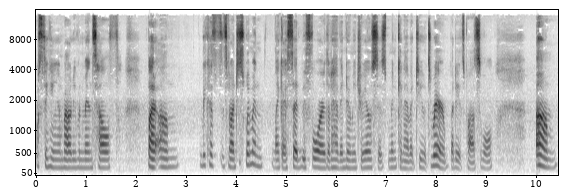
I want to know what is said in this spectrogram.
was thinking about even men's health. But um, because it's not just women, like I said before, that have endometriosis, men can have it too. It's rare, but it's possible. Um,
